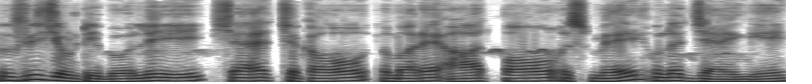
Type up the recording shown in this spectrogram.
दूसरी चूंटी बोली, शहद चकाओ, तुम्हारे हाथ पाँव उसमें उलझ जाएँगे।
